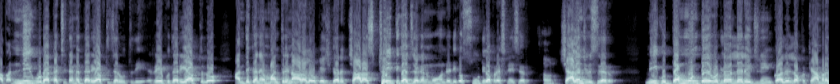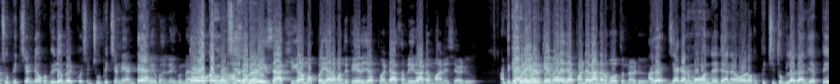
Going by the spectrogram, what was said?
అవన్నీ కూడా ఖచ్చితంగా దర్యాప్తు జరుగుతుంది. రేపు దర్యాప్తులో అందుకనే మంత్రి నారా లోకేష్ గారు చాలా స్ట్రైట్గా జగన్మోహన్ రెడ్డికి ఒక సూటిగా ప్రశ్న వేశారు. అవును. ఛాలెంజ్ విసిరారు. మీకు దమ్ముంటే వడ్లవల్లేరు ఇంజనీరింగ్ కాలేజ్లో ఒక కెమెరా చూపించండి ఒక వీడియో బయటకు వచ్చి చూపించండి అంటే. తోక ముడిచి. సాక్షిగా ముప్పై ఆరు మంది పేరు చెప్పంటే అసెంబ్లీ రావడం మానేశాడు. అందుకే ఎడిట్ కెమెరా చెప్పంటే లండన్ పోతున్నాడు. అదే జగన్మోహన్ రెడ్డి అనేవాడు ఒక పిచ్చి తుగ్లగా అని చెప్పి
